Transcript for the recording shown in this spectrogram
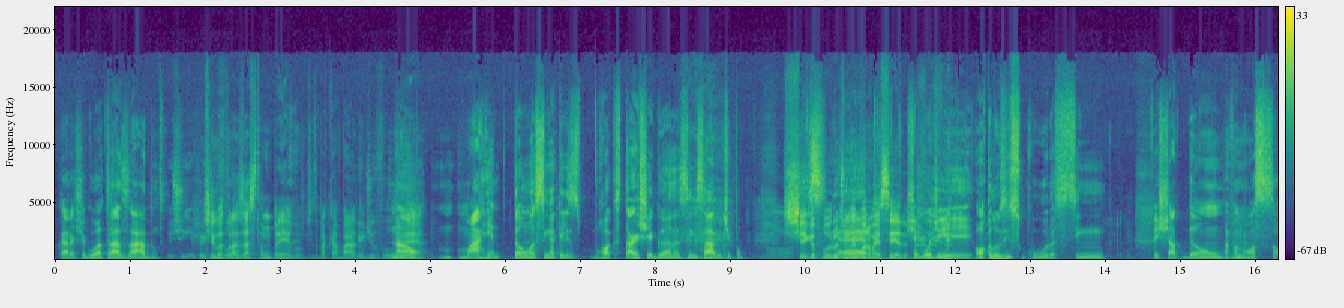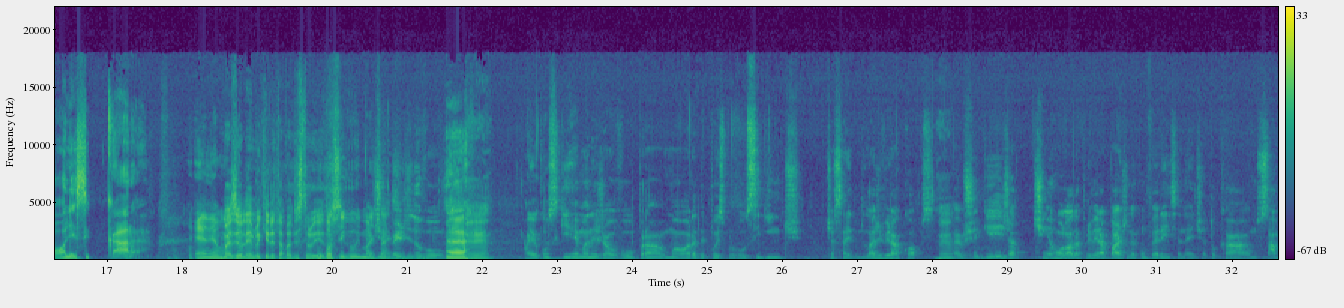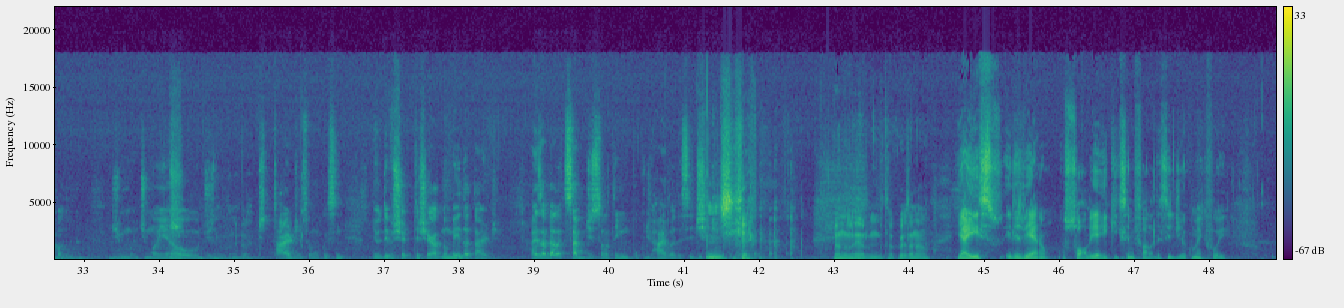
O cara chegou atrasado. Eu cheguei, eu Chegou atrasado, você tá um prego. Você tava acabado. Perdi o voo. Não, É. marrentão, assim, aqueles rockstar chegando, assim, sabe? Tipo. Chega por último e É. vai embora mais cedo. chegou de óculos escuros, assim, fechadão. Aí falou, nossa, olha esse cara. É mesmo? Mas eu lembro que ele tava não destruído. consigo Eu tinha imaginar perdido o voo. É, É. Aí eu consegui remanejar o voo pra uma hora depois, pro voo seguinte. Tinha saído lá de Viracopos. É. Aí eu cheguei e já tinha rolado a primeira parte da conferência, né? A gente ia tocar no sábado, né? De, de manhã ou de, de tarde, não sei, alguma coisa assim. Eu devo che- ter chegado no meio da tarde. A Isabela que sabe disso, ela tem um pouco de raiva desse dia. Hum. Eu não lembro muita coisa, não. E aí eles vieram, o solo. E aí, o que, que você me fala desse dia? Como é que foi?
